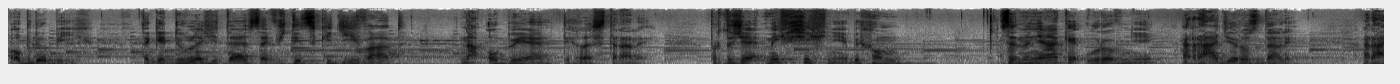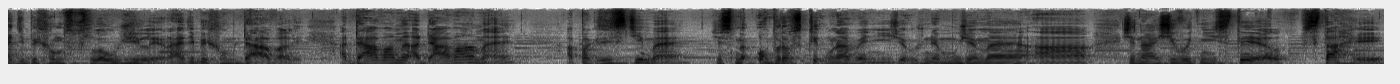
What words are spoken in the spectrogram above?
obdobích, tak je důležité se vždycky dívat na obě tyhle strany. Protože my všichni bychom se na nějaké úrovni rádi rozdali. Rádi bychom sloužili, rádi bychom dávali. A dáváme a dáváme, a pak zjistíme, že jsme obrovsky unavení, že už nemůžeme a že náš životní styl, vztahy,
